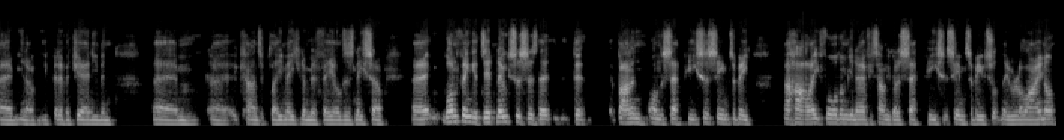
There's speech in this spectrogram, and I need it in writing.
Um, you know, a bit of a journeyman um, uh, kind of playmaker in midfield, isn't he? So, uh, one thing I did notice is that, that Bannan on the set pieces seemed to be a highlight for them. You know, every time they got a set piece, it seemed to be something they were relying on.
